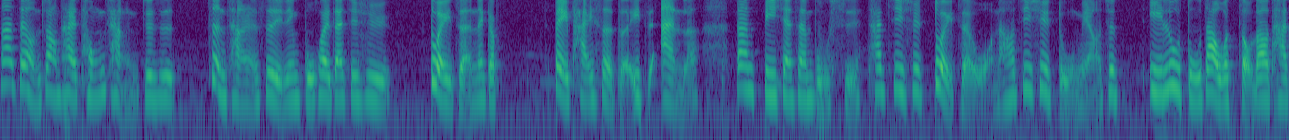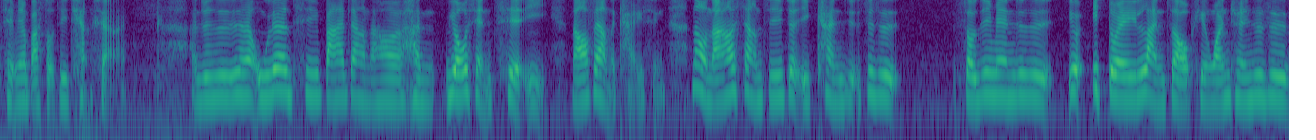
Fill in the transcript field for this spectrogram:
那这种状态通常就是正常人是已经不会再继续对着那个被拍摄者一直按了，但 B 先生不是，他继续对着我，然后继续读秒，就一路读到我走到他前面，把手机抢下来，啊，就是五六七八这样，然后很悠闲惬意，然后非常的开心。那我拿到相机就一看就就是。手机里面就是又一堆烂照片，完全就是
